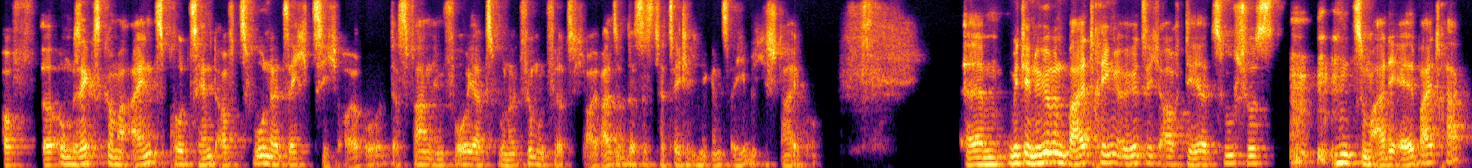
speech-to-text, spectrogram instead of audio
auf, äh, um 6,1 Prozent auf 260 Euro. Das waren im Vorjahr 245 Euro. Also das ist tatsächlich eine ganz erhebliche Steigerung. Ähm, mit den höheren Beiträgen erhöht sich auch der Zuschuss zum ADL-Beitrag.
